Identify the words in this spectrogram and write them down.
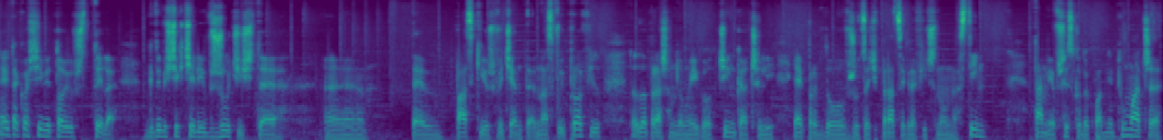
No i tak właściwie to już tyle. Gdybyście chcieli wrzucić te, e, te paski już wycięte na swój profil, to zapraszam do mojego odcinka, czyli jak prawidłowo wrzucać pracę graficzną na Steam. Tam ja wszystko dokładnie tłumaczę,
